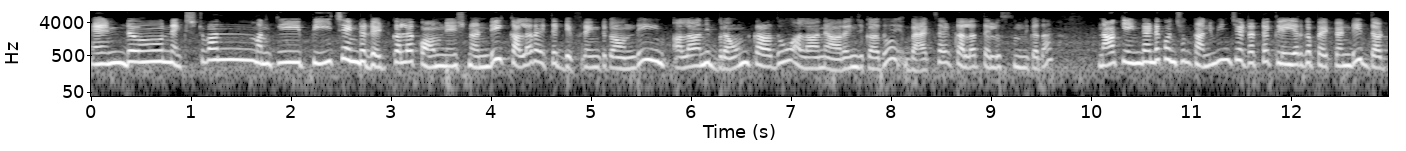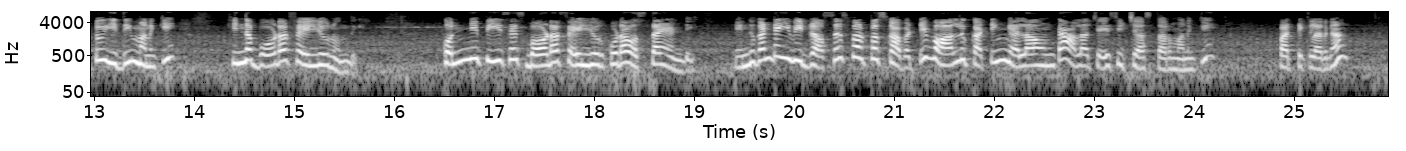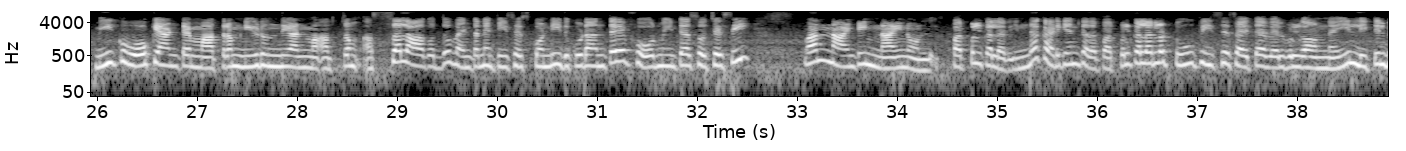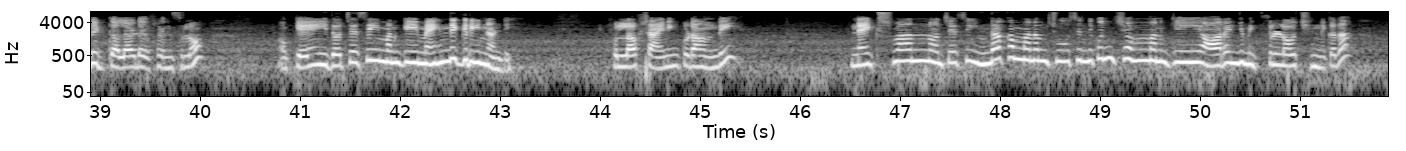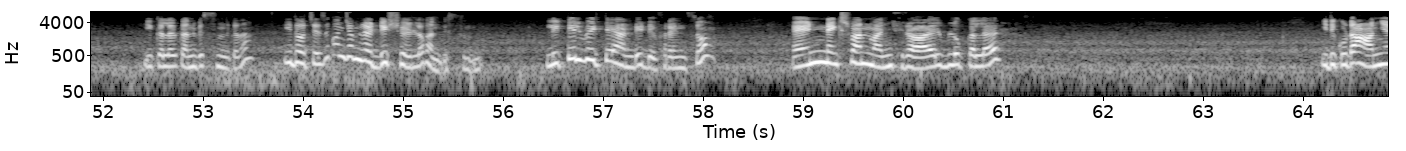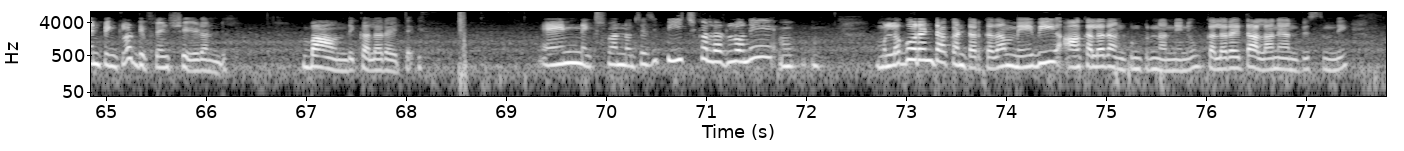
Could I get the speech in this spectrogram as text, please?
అండ్ నెక్స్ట్ వన్ మనకి peach and red colour combination అండి. కలర్ అయితే డిఫరెంట్గా ఉంది. అలా అని బ్రౌన్ కాదు అలా అని ఆరెంజ్ కాదు. బ్యాక్ సైడ్ కలర్ తెలుస్తుంది కదా. నాకు ఏంటంటే కొంచెం కనిపించేటట్టు క్లియర్గా పెట్టండి. దట్టు ఇది మనకి కింద బోర్డర్ ఫెయిల్యూర్ ఉంది. కొన్ని పీసెస్ బార్డర్ ఫెయిల్యూర్ కూడా వస్తాయండి. ఎందుకంటే ఇవి డ్రెస్సెస్ పర్పస్ కాబట్టి వాళ్ళు కటింగ్ ఎలా ఉంటే అలా చేసి ఇచ్చేస్తారు మనకి. పర్టికులర్గా మీకు ఓకే అంటే మాత్రం నీడ్ ఉంది అని మాత్రం అస్సలు ఆగొద్దు. వెంటనే తీసేసుకోండి. ఇది కూడా అంతే ఫోర్ మీటర్స్ వచ్చేసి one ninety nine only. Purple colour. ఇందాక అడిగాను కదా పర్పుల్ కలర్లో టూ పీసెస్ అయితే అవైలబుల్గా ఉన్నాయి. లిటిల్ బిట్ కలర్ డిఫరెన్స్లో. ఓకే ఇది వచ్చేసి మనకి మెహందీ గ్రీన్ అండి. ఫుల్ ఆఫ్ షైనింగ్ కూడా ఉంది. నెక్స్ట్ వన్ వచ్చేసి ఇందాక మనం చూసింది కొంచెం మనకి ఆరెంజ్ మిక్స్డ్లో వచ్చింది కదా? ఈ కలర్ కనిపిస్తుంది కదా? ఇది వచ్చేసి కొంచెం రెడ్డిష్ షేడ్లో కనిపిస్తుంది. లిటిల్ బిట్టే అండి డిఫరెన్స్ అండ్ నెక్స్ట్ వన్ మంచి రాయల్ బ్లూ కలర్ ఇది కూడా ఆనియన్ పింక్లో డిఫరెంట్ షేడ్ అండి. బాగుంది కలర్ అయితే. అండ్ నెక్స్ట్ వన్ వచ్చేసి పీచ్ కలర్లోనే ముల్లగోరంటాక్ అంటారు కదా మేబీ ఆ కలర్ అనుకుంటున్నాను నేను. కలర్ అయితే అలానే అనిపిస్తుంది.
